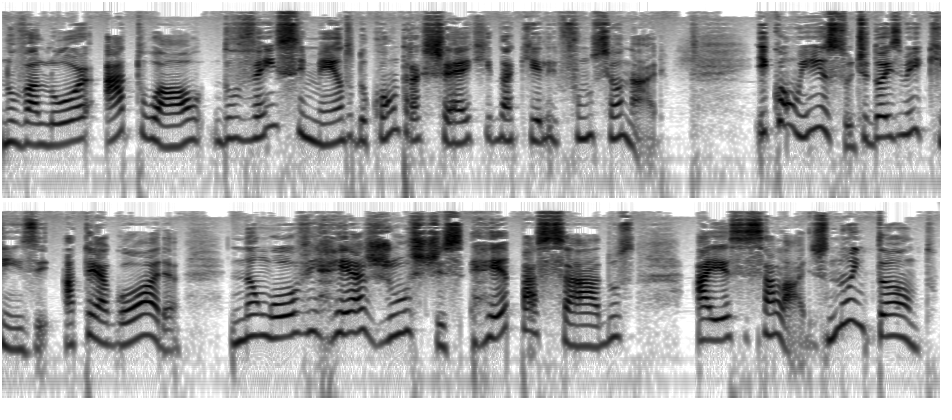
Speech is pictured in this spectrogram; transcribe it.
no valor atual do vencimento do contra-cheque daquele funcionário. E com isso, de 2015 até agora, não houve reajustes repassados a esses salários. No entanto,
